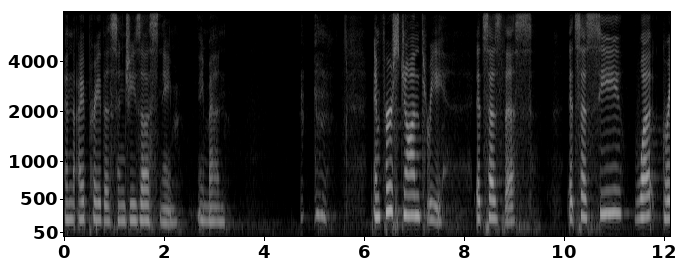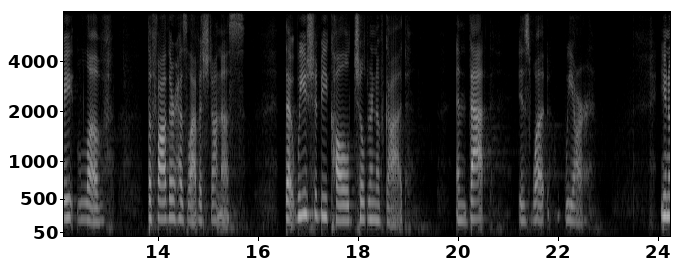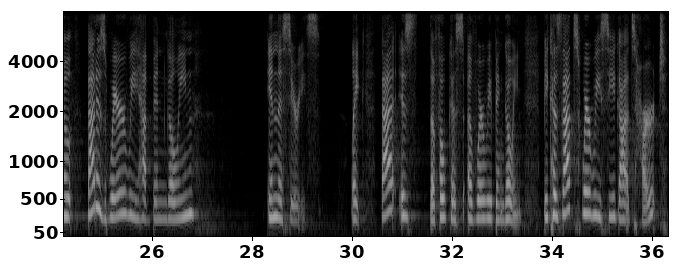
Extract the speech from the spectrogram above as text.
And I pray this in Jesus' name. Amen. in 1 John 3, it says this it says, See what great love the Father has lavished on us, that we should be called children of God. And that is what we are. You know, that is where we have been going in this series. Like, that is the focus of where we've been going, because that's where we see God's heart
